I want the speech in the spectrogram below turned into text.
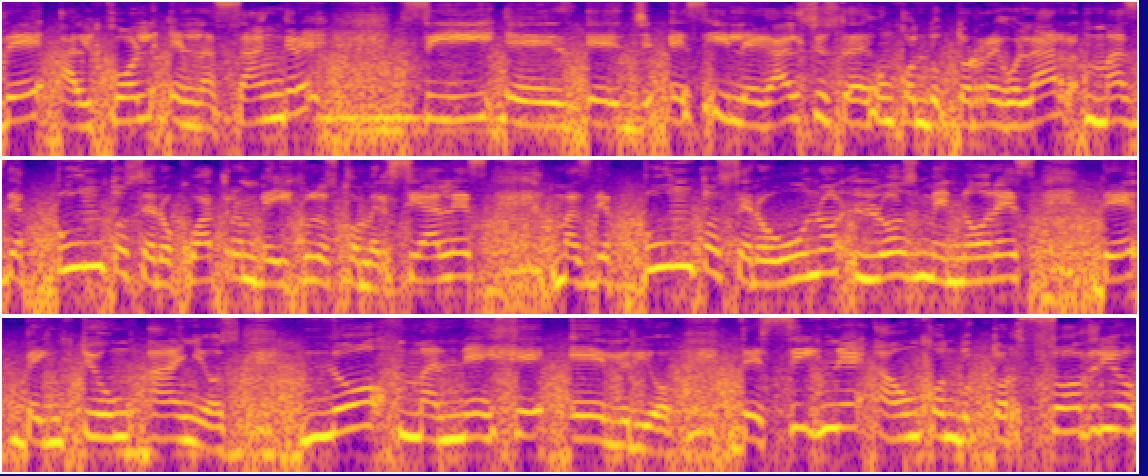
de alcohol en la sangre. Si es ilegal si usted es un conductor regular. Más de punto 0,4 en vehículos comerciales. Más de punto 0,1 los menores de 21 años. No maneje ebrio. Designe a un conductor sobrio.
